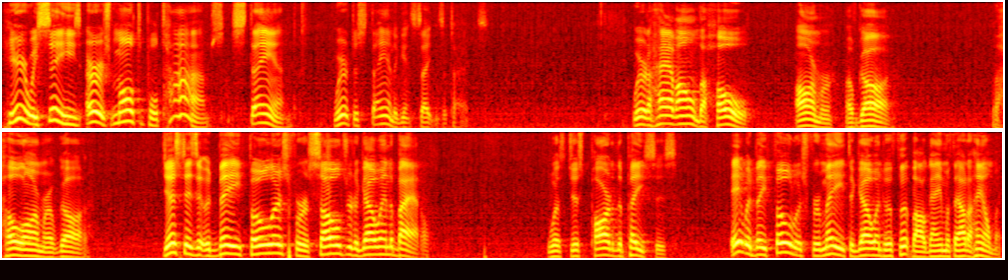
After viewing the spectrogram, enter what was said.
Here we see he's urged multiple times stand. We're to stand against Satan's attacks. We're to have on the whole armor of God. The whole armor of God. Just as it would be foolish for a soldier to go into battle with just part of the pieces, it would be foolish for me to go into a football game without a helmet.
